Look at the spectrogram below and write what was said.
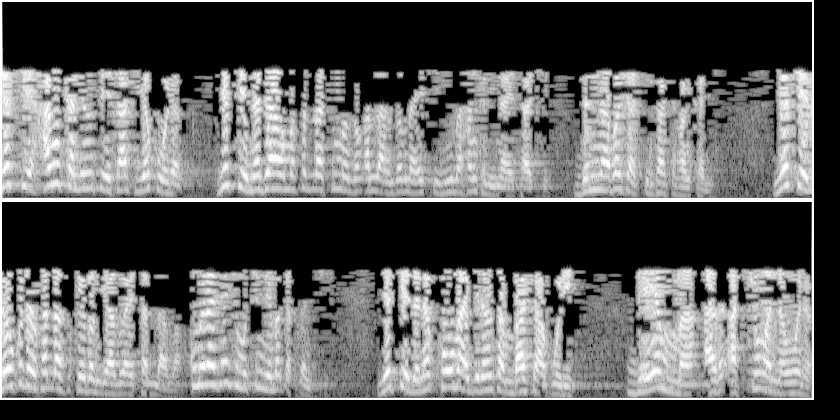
Yace hankalin sai tashi ya kore. Yace na dawo masallacin manzon Allah an zauna ya ce ni ma hankali na ya tashi. Dan na bashi cikin tashin hankali. Yace lokutan sallah suka yi ban ga zuwa ya sallah ba. Kuma na gan shi mutum ne makaskanci. Ya ce da na koma gidansa ba shi haƙuri da yamma a cikin wannan wurin.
